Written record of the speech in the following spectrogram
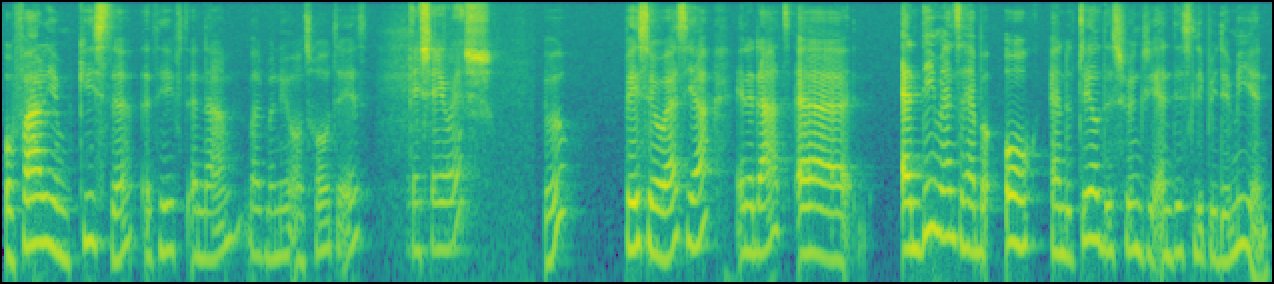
ovariumkiesten. Het heeft een naam, wat me nu ontschoten is. PCOS? Oh, PCOS, ja, inderdaad. Uh, En die mensen hebben ook endotheeldysfunctie en dyslipidemieën.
